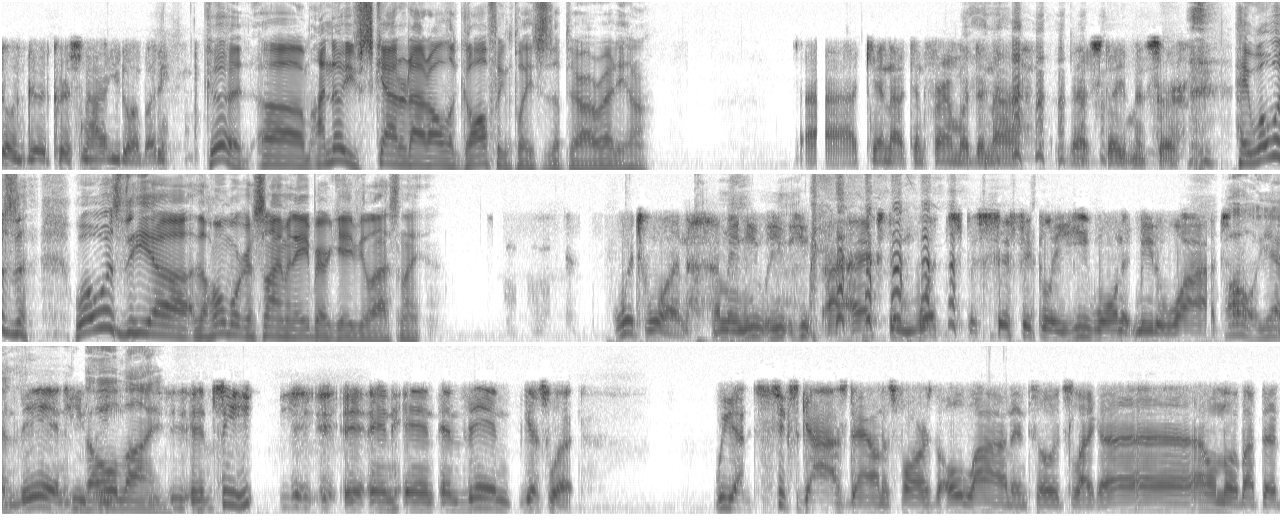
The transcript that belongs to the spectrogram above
Doing good, Christian. How are you doing, buddy? Good. Um, I know you've scouted out all the golfing places up there already, huh? I cannot confirm or deny that statement, sir. Hey, what was the what was the uh, the homework assignment Hebert gave you last night? Which one? I mean, he, he, he I asked him what specifically he wanted me to watch. Oh yeah, and then he the whole line. And see, and and and then guess what? We got six guys down as far as the O line, and so it's like uh, I don't know about that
